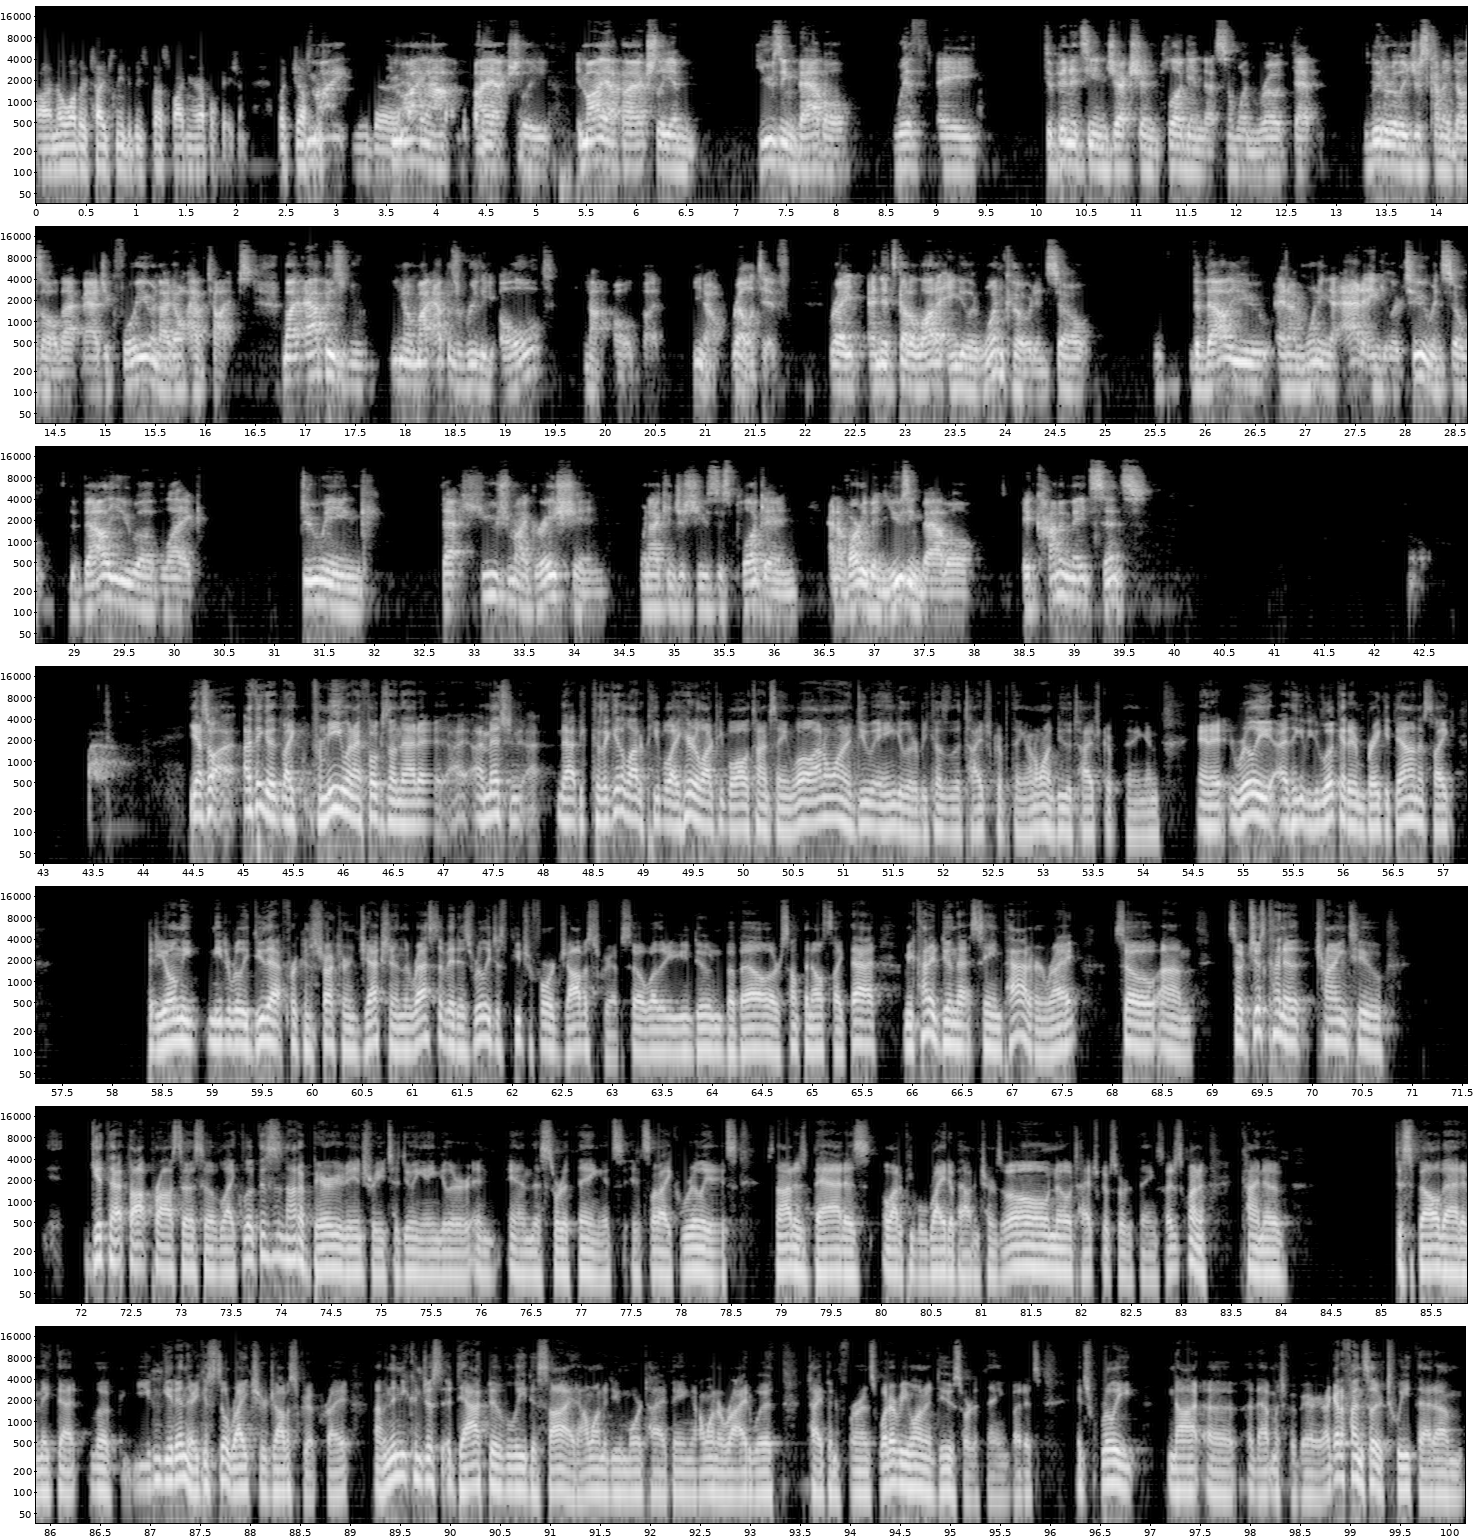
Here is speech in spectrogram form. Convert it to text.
Uh, no other types need to be specified in your application. But just my, the, in my app, I actually in my app I actually am using Babel with a dependency injection plugin that someone wrote that literally just kind of does all that magic for you, and I don't have types. My app is you know my app is really old, not old, but you know relative, right? And it's got a lot of Angular one code, and so the value, and I'm wanting to add Angular two, and so the value of like doing that huge migration when I can just use this plugin and I've already been using Babel, it kind of made sense. Yeah, so I, I think that like for me, when I focus on that, I, I, mentioned that because I get a lot of people. I hear a lot of people all the time saying, "Well, I don't want to do Angular because of the TypeScript thing. I don't want to do the TypeScript thing." And and it really, I think if you look at it and break it down, it's like you only need to really do that for constructor injection. And the rest of it is really just future forward JavaScript. So whether you're doing Babel or something else like that, I mean, you're kind of doing that same pattern, right? So, um, so just kind of trying to get that thought process of like, look, this is not a barrier to entry to doing Angular and and this sort of thing. It's it's like really it's it's not as bad as a lot of people write about in terms of oh no TypeScript sort of thing. So I just kind of kind of dispel that and make that look you can get in there you can still write your javascript right? Um, and then you can just adaptively decide i want to do more typing i want to ride with type inference whatever you want to do sort of thing. But it's it's really not a, a that much of a barrier. I got to find this other tweet that um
